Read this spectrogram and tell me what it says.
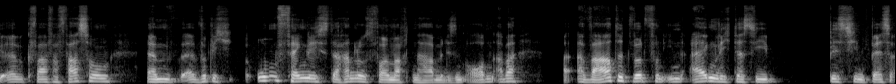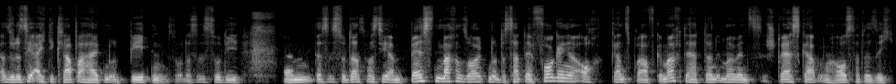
äh, qua Verfassung ähm, äh, wirklich umfänglichste Handlungsvollmachten haben in diesem Orden, aber erwartet wird von ihnen eigentlich, dass sie bisschen besser, also dass sie eigentlich die Klappe halten und beten. So, das ist so die, ähm, das ist so das, was sie am besten machen sollten. Und das hat der Vorgänger auch ganz brav gemacht. Er hat dann immer, wenn es Stress gab im Haus, hat er sich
